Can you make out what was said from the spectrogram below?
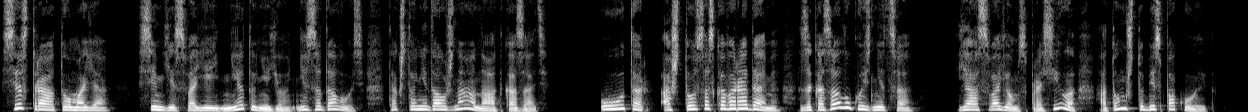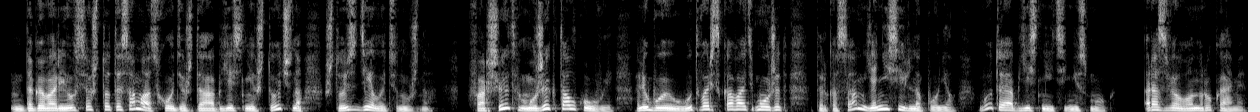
«Сестра то моя. Семьи своей нет у нее, не задалось, так что не должна она отказать. «Утор, а что со сковородами? Заказал у кузнеца?» Я о своем спросила, о том, что беспокоит. «Договорился, что ты сама сходишь да объяснишь точно, что сделать нужно. Фаршит — мужик толковый, любую утварь сковать может, только сам я не сильно понял, вот и объяснить не смог. Развел он руками.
